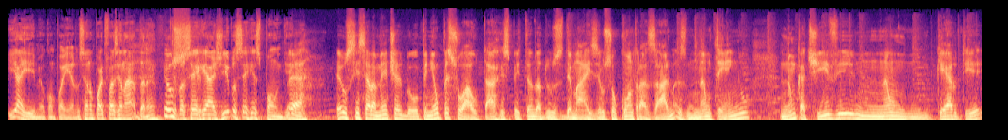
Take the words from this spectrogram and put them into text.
E aí, meu companheiro, você não pode fazer nada, né? Eu Se você reagir, você responde. É. Eu, sinceramente, é opinião pessoal, tá? Respeitando a dos demais. Eu sou contra as armas, não tenho, nunca tive, não quero ter,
